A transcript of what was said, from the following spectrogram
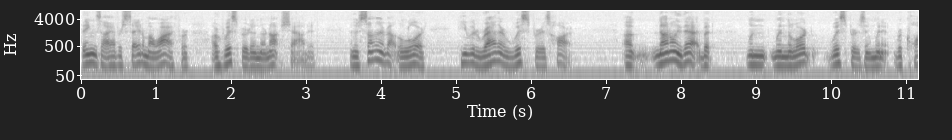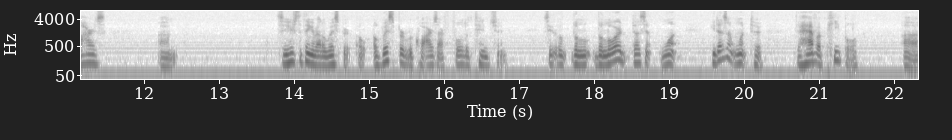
things I ever say to my wife are, are whispered and they're not shouted. And there's something about the Lord. He would rather whisper his heart. Uh, not only that, but when when the Lord whispers and when it requires. Um, so here's the thing about a whisper. A, a whisper requires our full attention. See, the, the, the Lord doesn't want he doesn't want to, to have a people. Uh,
